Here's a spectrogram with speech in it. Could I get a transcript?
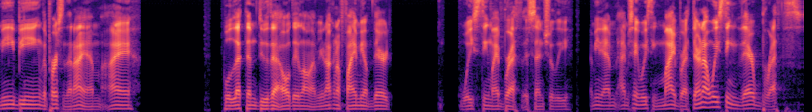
me being the person that I am, I will let them do that all day long. I mean, you're not gonna find me up there wasting my breath. Essentially, I mean, I'm I'm saying wasting my breath. They're not wasting their breaths,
